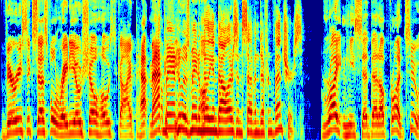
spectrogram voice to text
very successful radio show host guy, Pat McAfee. A man who has made a Uh, million dollars in seven different ventures. Right, and he said that up front too.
